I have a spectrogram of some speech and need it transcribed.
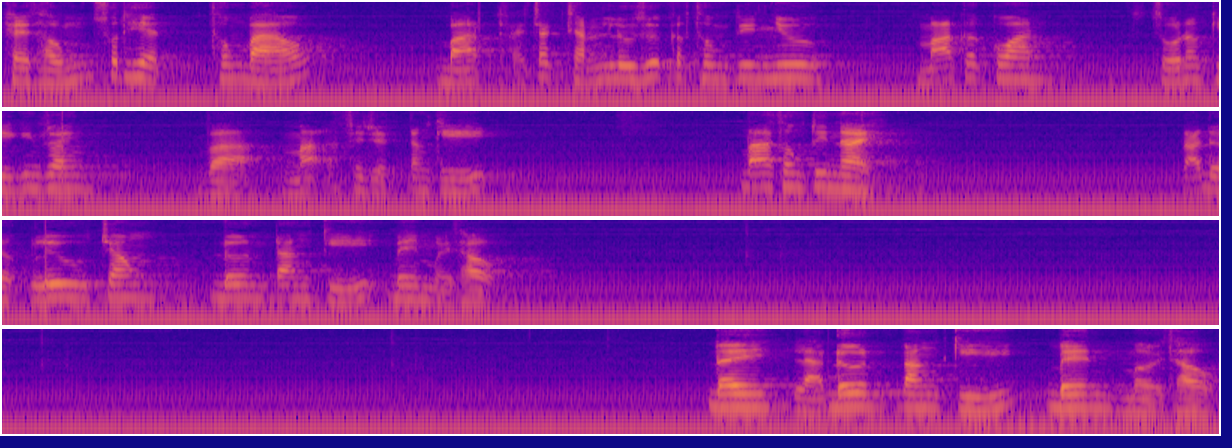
Hệ thống xuất hiện thông báo bạn phải chắc chắn lưu giữ các thông tin như mã cơ quan, số đăng ký kinh doanh và mã phê duyệt đăng ký. Ba thông tin này đã được lưu trong đơn đăng ký bên mời thầu. Đây là đơn đăng ký bên mời thầu.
